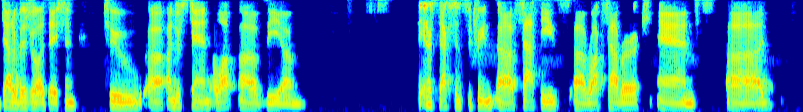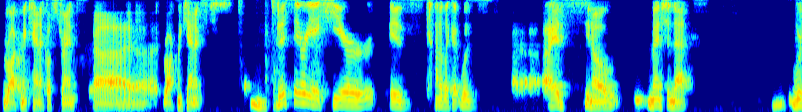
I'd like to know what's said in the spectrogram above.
data visualization to, uh, understand a lot of the, um, the intersections between, uh, facies, uh, rock fabric and, uh, rock mechanical strength, rock mechanics this area here is kind of like it was. I had, you know, mentioned that we're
